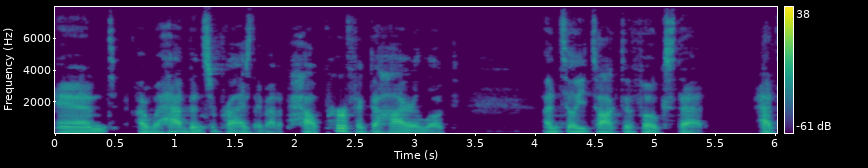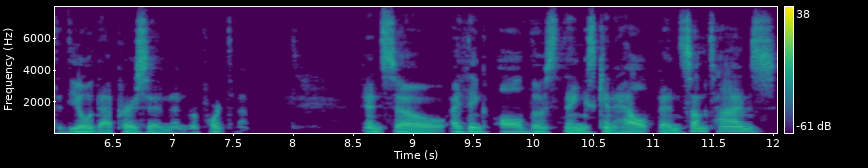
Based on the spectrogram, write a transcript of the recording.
And I would have been surprised about how perfect a hire looked until you talk to folks that had to deal with that person and report to them. And so I think all those things can help. And sometimes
